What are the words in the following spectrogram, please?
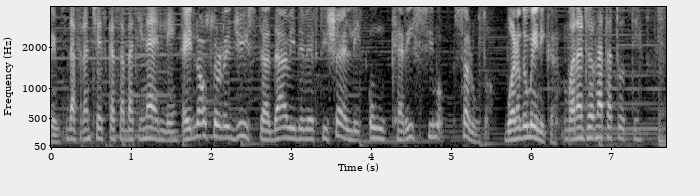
Silvestri da Francesca Sabatinelli e il nostro regista Davide Verticelli un carissimo saluto. Buona domenica. Buona giornata a tutti.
